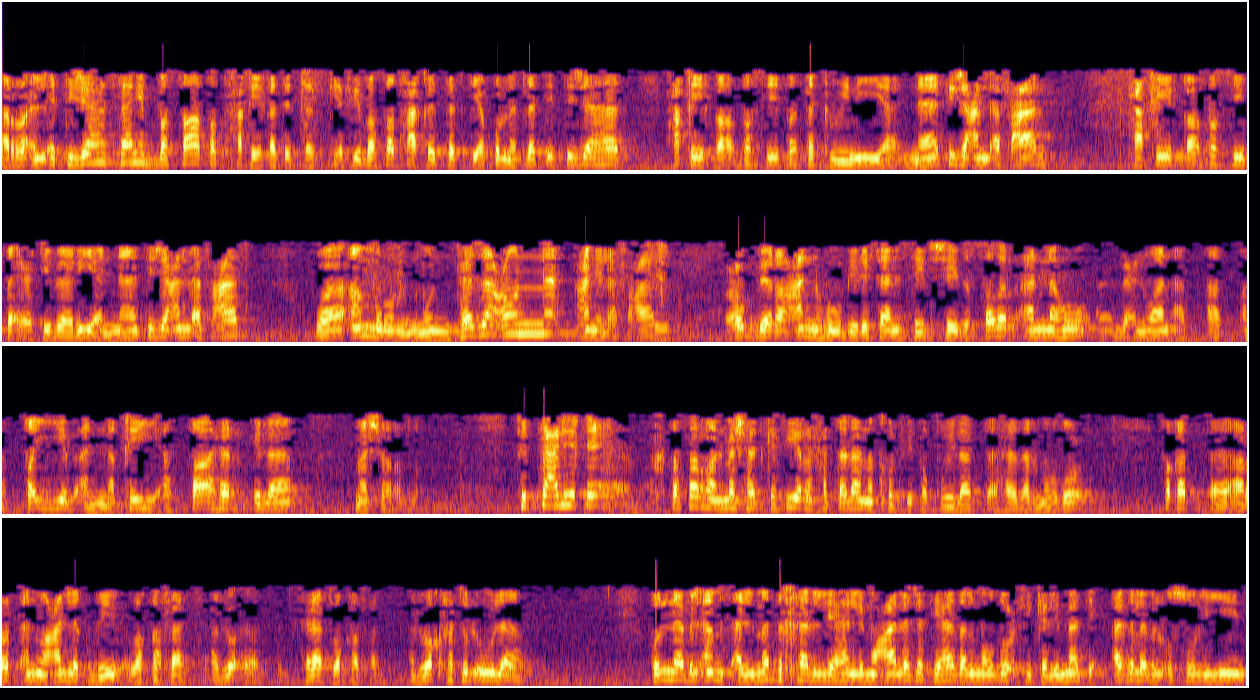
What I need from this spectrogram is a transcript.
الاتجاه الثاني ببساطة حقيقة التزكية في بساطة حقيقة التزكية قلنا ثلاث اتجاهات. حقيقة بسيطة تكوينية ناتجة عن الأفعال. حقيقة بسيطة اعتبارية ناتجة عن الأفعال. وأمر منتزع عن الأفعال. عبر عنه بلسان السيد الشهيد الصدر أنه بعنوان الطيب النقي الطاهر إلى ما شاء الله. في التعليق اختصرنا المشهد كثيرا حتى لا ندخل في تطويلات هذا الموضوع. فقط أردت أن أعلق بوقفات ثلاث وقفات. الوقفة الأولى قلنا بالأمس المدخل لمعالجة هذا الموضوع في كلمات أغلب الأصوليين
